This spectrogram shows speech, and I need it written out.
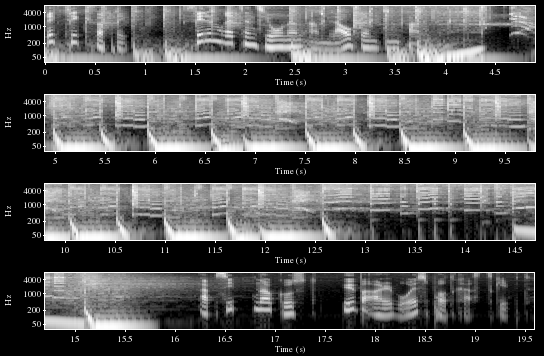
Kritikfabrik. Filmrezensionen am laufenden Band. Ab 7. August überall, wo es Podcasts gibt.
